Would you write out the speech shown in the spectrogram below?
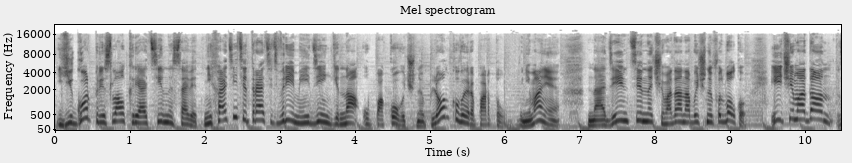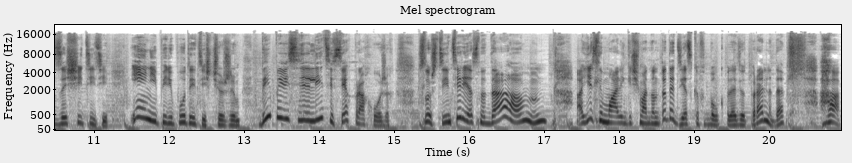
Егор прислал креативный совет. Не хотите тратить время и деньги на упаковочную пленку в аэропорту? Внимание! Наденьте на чемодан обычную футболку. И чемодан защитите. И не перепутайте с чужим. Да и повеселите всех прохожих. Слушайте, интересно, да? А если маленький чемодан, то это детская футболка подойдет, правильно, да? А,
